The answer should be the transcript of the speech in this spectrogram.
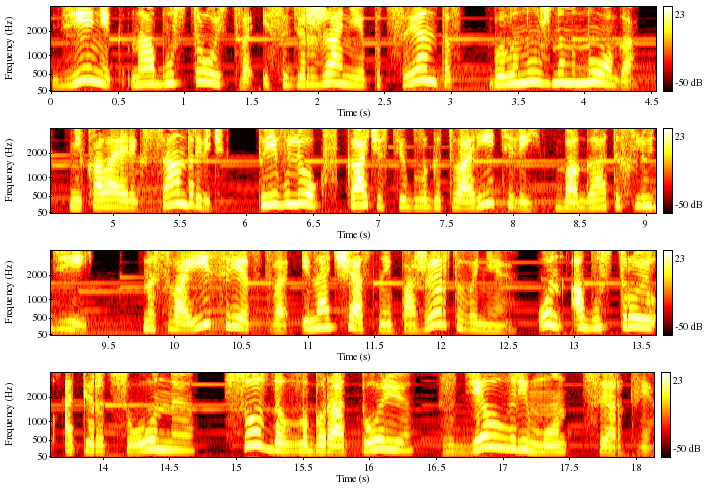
Денег на обустройство и содержание пациентов было нужно много. Николай Александрович привлек в качестве благотворителей богатых людей. На свои средства и на частные пожертвования он обустроил операционную, создал лабораторию, сделал ремонт церкви.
